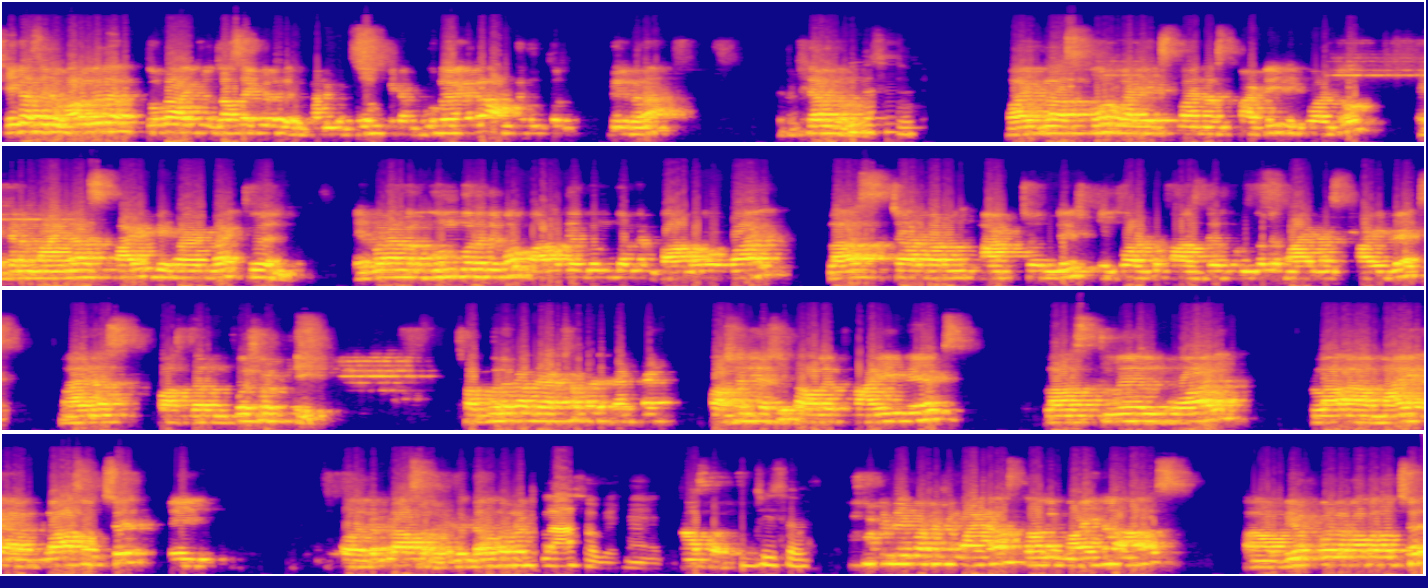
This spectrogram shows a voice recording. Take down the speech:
ঠিক আছে, এটা ভালো করে তোমরা একটু যাচাই করে দেখো। মানে ভুল, এটা ভুল হয়ে গেলে আমাদের উত্তর মিলবে না। একটু খেয়াল করো। Y plus 4 y x minus 13 equal to এখানে minus 5 divided by 12 এরপর আমরা গুণ করে দেব 12 দিয়ে গুণ করলে 12y plus 4 বারো 48 equal to 5 দিয়ে গুণ করলে minus 5x minus 5 দ্বারা 65 সবগুলোকে আমরা একসাথে এক এক পাশে নিয়ে আসি, তাহলে 5x plus 12y প্লাস হচ্ছে এই ও, এটা প্লাস হবে। এটা দেখো তোমরা প্লাস হবে হ্যাঁ। প্লাস হবে। জি স্যার। ছোট এর পাশে মাইনাস তাহলে মাইনাস বিয়োগ করলে কত হচ্ছে?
